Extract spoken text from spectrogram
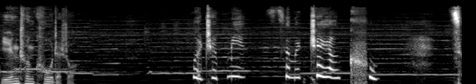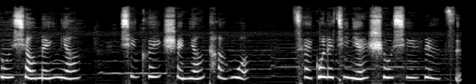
迎春哭着说：“我这命怎么这样苦？从小没娘。”幸亏婶娘疼我，才过了几年舒心日子。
